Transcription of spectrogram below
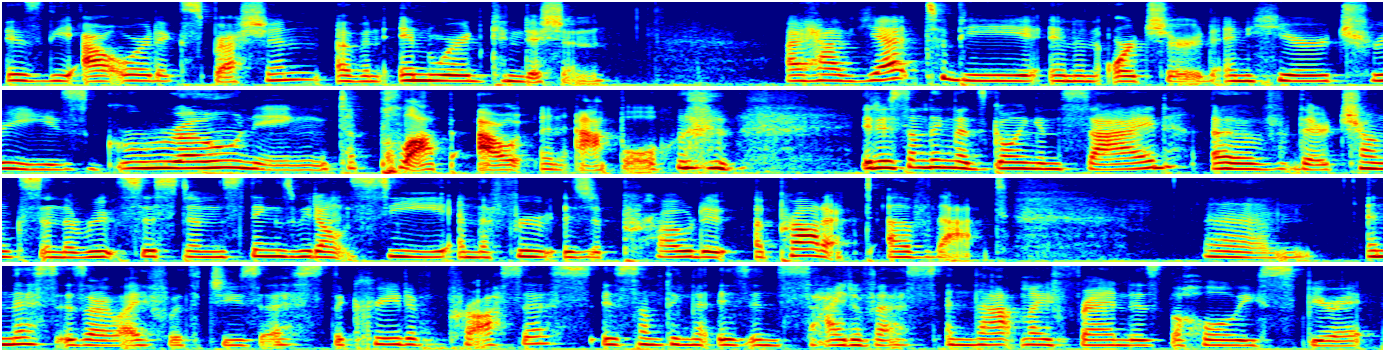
is the outward expression of an inward condition. I have yet to be in an orchard and hear trees groaning to plop out an apple. It is something that's going inside of their trunks and the root systems, things we don't see, and the fruit is a, produ- a product of that. Um, and this is our life with Jesus. The creative process is something that is inside of us, and that, my friend, is the Holy Spirit.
